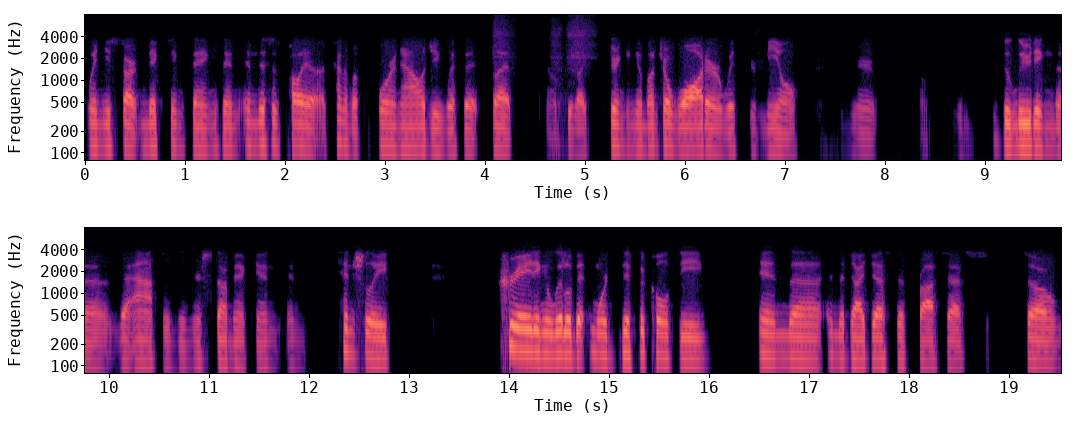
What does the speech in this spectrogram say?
when you start mixing things. And, and this is probably a kind of a poor analogy with it, but you know, be like drinking a bunch of water with your meal. You're, you're diluting the, the acids in your stomach and, and potentially creating a little bit more difficulty in the in the digestive process. So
